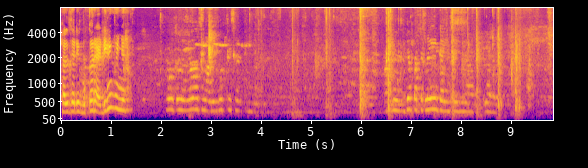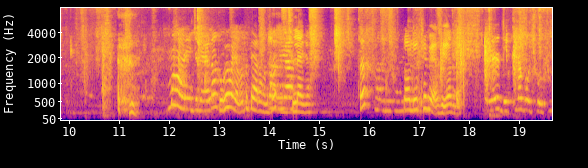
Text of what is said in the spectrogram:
ਹਲ ਤੇਰੀ ਬੁੱਕਾਂ ਰੈਡੀ ਨਹੀਂ ਹੋਈਆਂ? ਉਹ ਤਾਂ ਇਹ ਰੋਟੀ ਸਰਦੀ ਪਤਲੇ ਹੀ ਡੰਗ ਮਾਰੇ ਜਲੇ ਲਾ ਤੂੰ ਵੀ ਹੋ ਜਾ ਪੁੱਤ ਤਿਆਰ ਹੁਣ। ਹੈਂ? ਲੈ ਜਾ। ਹਾਂ? ਟੋਲੀ ਉੱਥੇ ਪਿਆ ਸੀ ਅੰਦਰ ਇਹ ਦੇਖਣਾ ਬਹੁਤ ਛੋਟੀ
